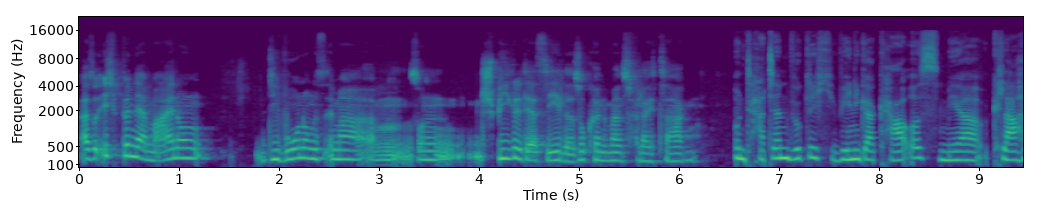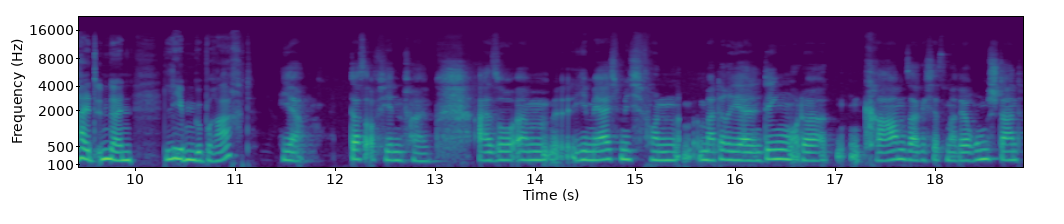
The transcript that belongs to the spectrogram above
Also ich bin der Meinung, die Wohnung ist immer ähm, so ein Spiegel der Seele, so könnte man es vielleicht sagen. Und hat denn wirklich weniger Chaos mehr Klarheit in dein Leben gebracht? Ja, das auf jeden Fall. Also ähm, je mehr ich mich von materiellen Dingen oder Kram, sage ich jetzt mal, der rumstand,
